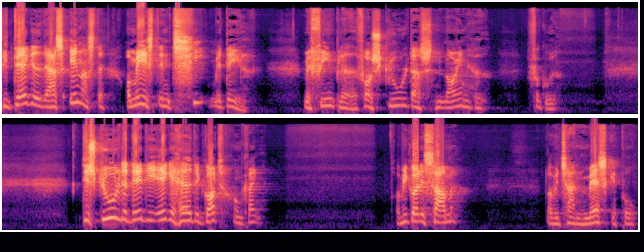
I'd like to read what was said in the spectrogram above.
de dækkede deres inderste og mest intime del med finblade for at skjule deres nøgenhed for Gud. De skjulte det, de ikke havde det godt omkring. Og vi gør det samme, når vi tager en maske på.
